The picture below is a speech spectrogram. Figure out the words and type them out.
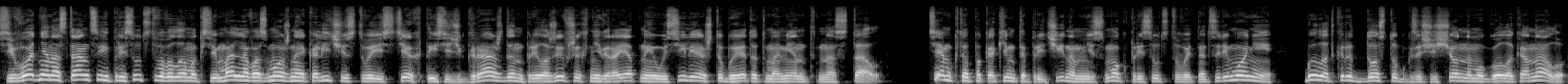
Сегодня на станции присутствовало максимально возможное количество из тех тысяч граждан, приложивших невероятные усилия, чтобы этот момент настал. Тем, кто по каким-то причинам не смог присутствовать на церемонии, был открыт доступ к защищенному голоканалу,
